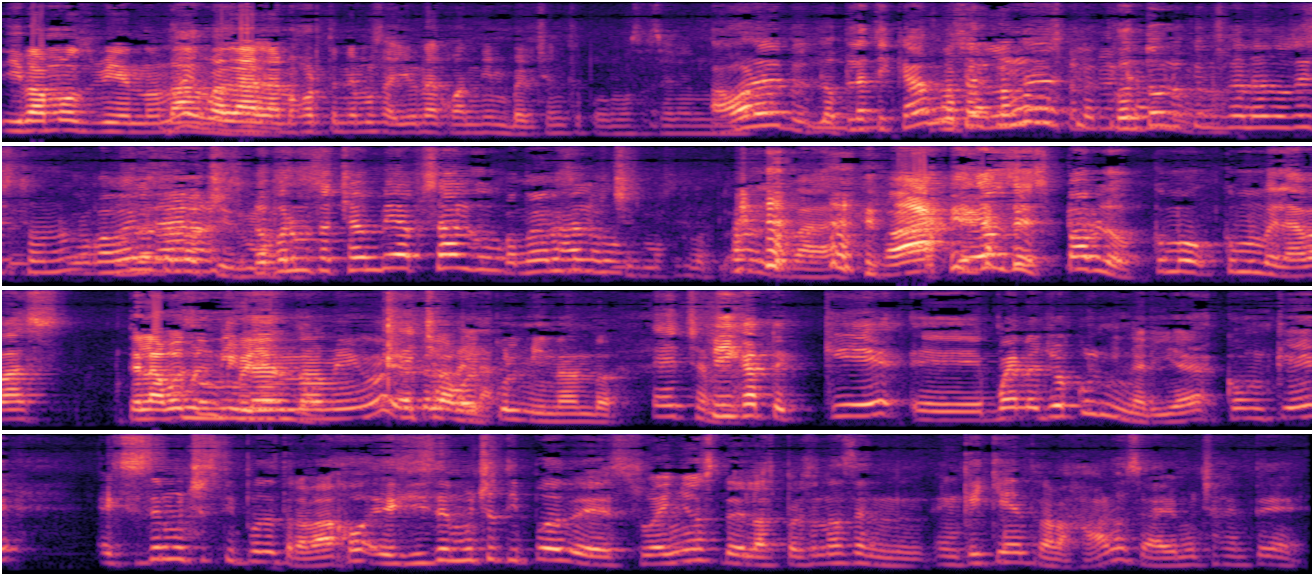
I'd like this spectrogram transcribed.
Y vamos viendo, ¿no? Vamos Igual a, lo mejor tenemos ahí una cuanta inversión que podemos hacer en... Ahora pues, lo platicamos Lo- con todo lo que hemos ganado de esto, ¿no? Pues, a ser claro. los lo ponemos a chambear, pues algo. Cuando ser algo. los chismosos lo. Entonces, Pablo, ¿cómo, ¿cómo me la vas? Te la voy Culminando. amigo. Ya te la voy culminando. Échamela. Fíjate que, eh, bueno, yo culminaría con que existen muchos tipos de trabajo, existen muchos tipos de sueños de las personas en, en qué quieren trabajar. O sea, hay mucha gente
